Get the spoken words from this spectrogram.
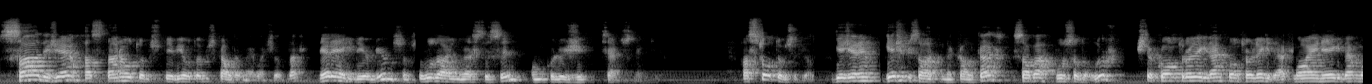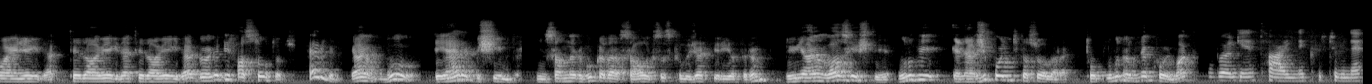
sadece hastane otobüsü diye bir otobüs kaldırmaya başladılar. Nereye gidiyor biliyor musunuz? Uludağ Üniversitesi Onkoloji Servisine gidiyor. Hasta otobüsü diyorlar. Gecenin geç bir saatinde kalkar, sabah Bursa'da olur. İşte kontrole giden kontrole gider, muayeneye giden muayeneye gider, tedaviye giden tedaviye gider. Böyle bir hasta otobüsü. Her gün. Yani bu değer bir şey midir? İnsanları bu kadar sağlıksız kılacak bir yatırım dünyanın vazgeçtiği, bunu bir enerji politikası olarak toplumun önüne koymak. Bu bölgenin tarihine, kültürüne,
